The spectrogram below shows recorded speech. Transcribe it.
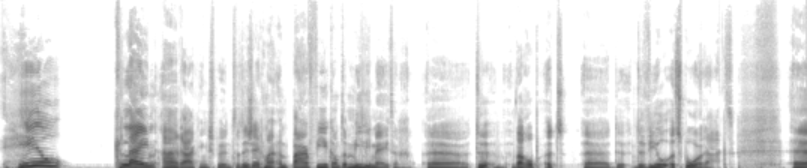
heel klein aanrakingspunt. Dat is echt maar een paar vierkante millimeter eh, te, waarop het, de, de wiel het spoor raakt. Eh,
